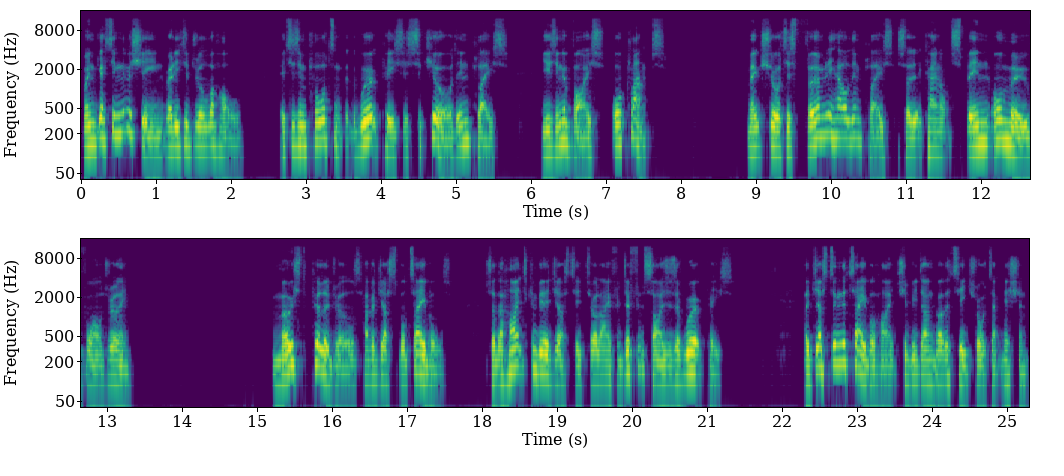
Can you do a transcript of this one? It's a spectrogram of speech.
When getting the machine ready to drill the hole, it is important that the workpiece is secured in place using a vise or clamps. Make sure it is firmly held in place so that it cannot spin or move while drilling. Most pillar drills have adjustable tables, so the height can be adjusted to allow for different sizes of workpiece. Adjusting the table height should be done by the teacher or technician.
